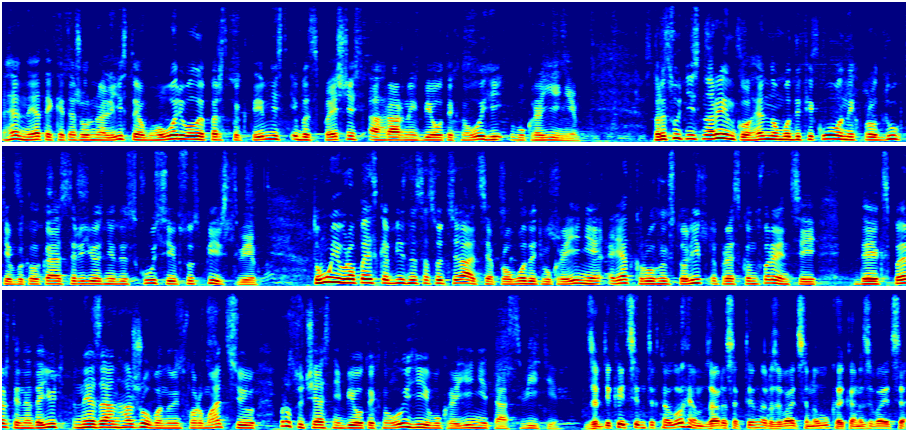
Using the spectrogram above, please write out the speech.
генетики та журналісти обговорювали перспективність і безпечність аграрних біотехнологій в Україні. Присутність на ринку генно-модифікованих продуктів викликає серйозні дискусії в суспільстві. Тому Європейська бізнес-асоціація проводить в Україні ряд круглих столів і прес-конференцій, де експерти надають незаангажовану інформацію про сучасні біотехнології в Україні та світі. Завдяки цим технологіям зараз активно розвивається наука, яка називається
